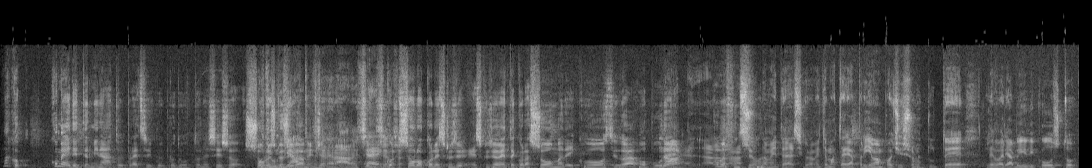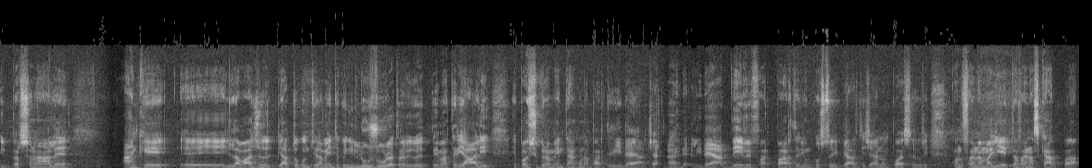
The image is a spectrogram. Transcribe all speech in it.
Ma co- come hai determinato il prezzo di quel prodotto? Nel senso, solo O di un esclusiva- piatto in generale, sì, eh, co- solo con esclusivamente con la somma dei costi, eh, oppure No, eh, come funziona? Assolutamente, sicuramente materia prima, poi ci sono tutte le variabili di costo, il personale, anche eh, il lavaggio del piatto continuamente, quindi l'usura tra virgolette dei materiali e poi sicuramente anche una parte di idea, cioè Eh. l'ide- l'idea deve far parte di un costo dei piatti, cioè non può essere così. Quando fai una maglietta, fai una scarpa,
